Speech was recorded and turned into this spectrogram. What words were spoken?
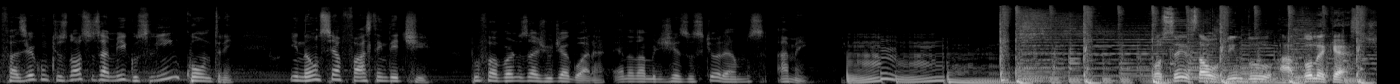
fazer com que os nossos amigos lhe encontrem e não se afastem de ti. Por favor, nos ajude agora. É no nome de Jesus que oramos. Amém. Você está ouvindo a Dolecast.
